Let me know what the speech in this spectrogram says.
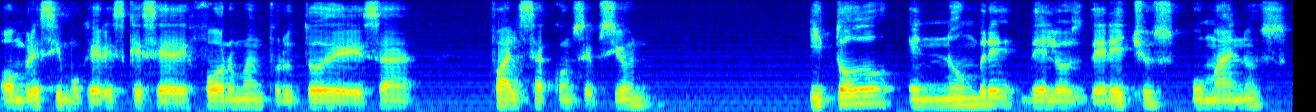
hombres y mujeres que se deforman fruto de esa falsa concepción y todo en nombre de los derechos humanos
